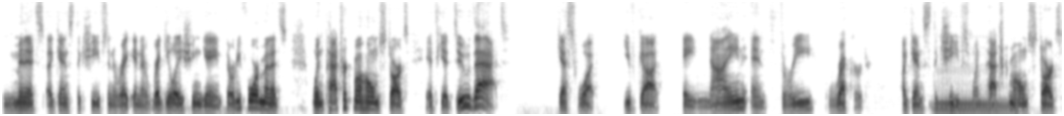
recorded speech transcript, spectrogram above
minutes against the Chiefs in a in a regulation game. 34 minutes when Patrick Mahomes starts. If you do that, guess what? You've got a 9 and 3 record against the Chiefs when Patrick Mm. Mahomes starts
